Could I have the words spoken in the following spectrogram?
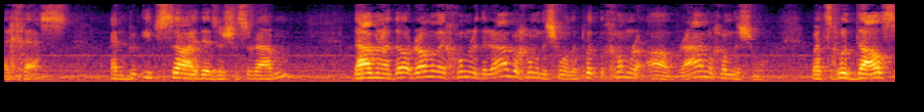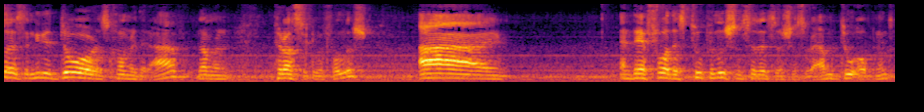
a ches, and each side there's a shesarabim. They put the chumrah of Ram chumrah the Shmuel. But tzchut dalsa is the needed door is chumrah the Rav. Daman perosik foolish. I and therefore there's two pollutions, so there's a shesarabim, two openings.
